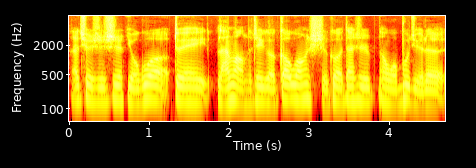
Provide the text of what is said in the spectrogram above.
他确实是有过对篮网的这个高光时刻，但是那我不觉得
